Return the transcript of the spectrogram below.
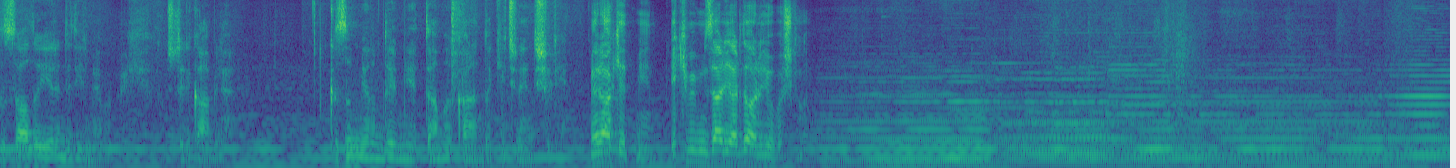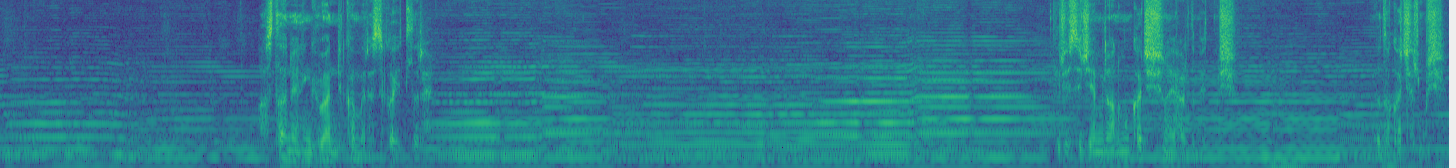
Akıl sağlığı yerinde değil memur bey. Üstelik hamile. Kızım yanımda emniyette ama karnındaki için endişeliyim. Merak etmeyin. Ekibimiz her yerde arıyor başkanım. Hastanenin güvenlik kamerası kayıtları. Birisi Cemre Hanım'ın kaçışına yardım etmiş. Ya da kaçırmış.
